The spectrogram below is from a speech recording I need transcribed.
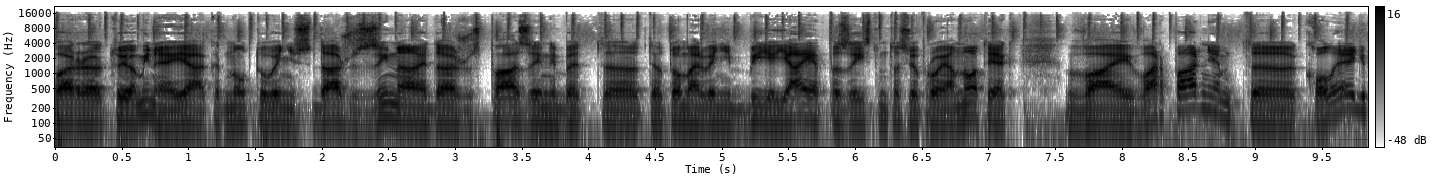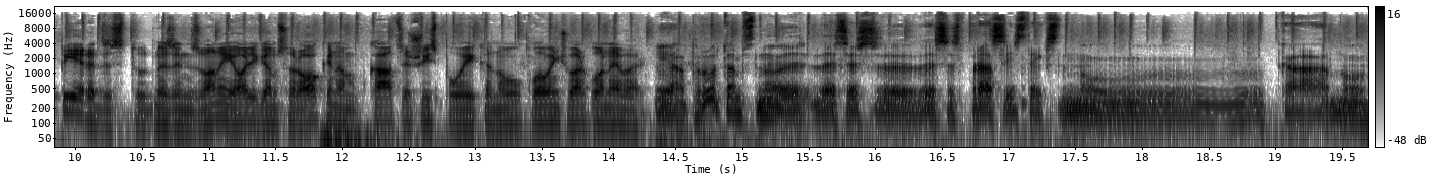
Par, eh, tu jau minēji, jā, ka nu, tu viņus dažus zināji, dažus pazini, bet uh, tev tomēr viņi bija jāiepazīst, un tas joprojām notiek. Vai var pārņemt uh, kolēģu pieredzes? Tu nezini, zvanīji Oļegam Sorokinam, kāds ir šis puika, nu, ko viņš var, ko nevar. Jā, protams, nu, es, esmu, es esmu prasījis, teiksim, nu, kā. Nu,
